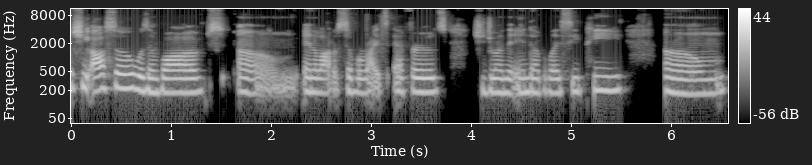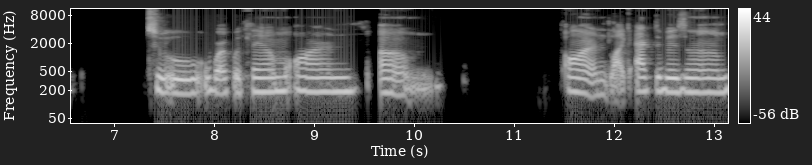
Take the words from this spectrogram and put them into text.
she also was involved um, in a lot of civil rights efforts. She joined the NAACP um, to work with them on um, on like activism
